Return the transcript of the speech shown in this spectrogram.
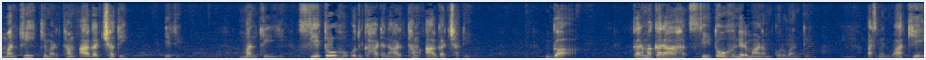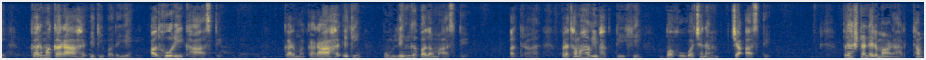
मन्त्री किमर्थम् आगच्छति? इति। मन्त्री सेतोः उद्घाटनार्थम् आगच्छति। ग। कर्मकराः सेतोः निर्माणं कुर्वन्ति। अस्मिन् वाक्ये कर्मकराः इति पदे अधोरेखा अस्ति। कर्मकराः इति पुंलिङ्गपदम् अस्ति। अत्र प्रथमा विभक्तिः बहुवचनं च अस्ति। प्रश्ननिर्माणार्थम्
